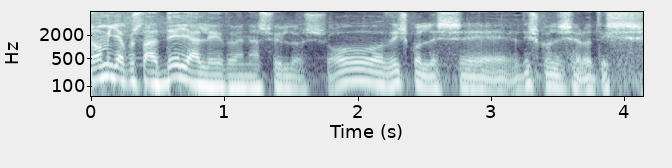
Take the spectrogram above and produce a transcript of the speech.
Γνώμη για Κωνσταντέλια λέει εδώ ένας φίλος Ω δύσκολες, ε, δύσκολες ερωτήσεις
